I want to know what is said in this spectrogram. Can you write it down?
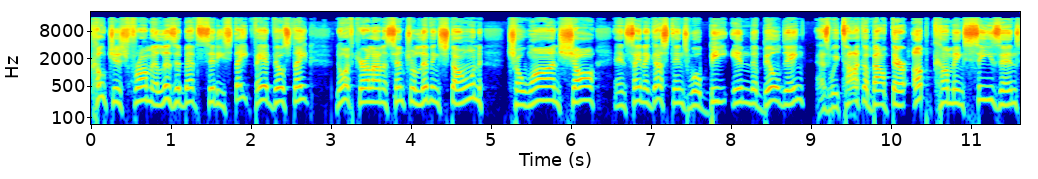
Coaches from Elizabeth City State, Fayetteville State, North Carolina Central, Livingstone, Chowan, Shaw, and St. Augustine's will be in the building as we talk about their upcoming seasons.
